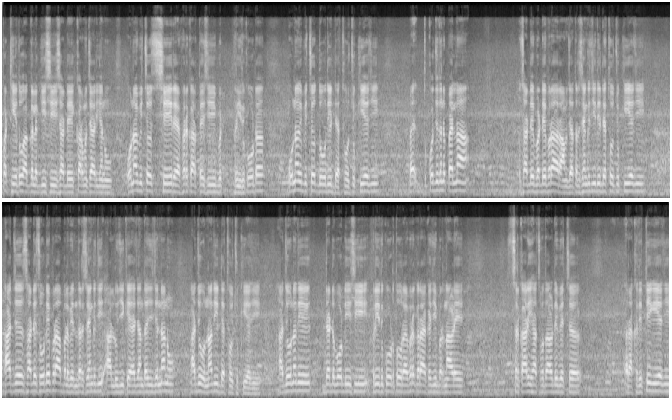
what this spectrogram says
ਭੱਠੀ ਤੋਂ ਅੱਗ ਲੱਗੀ ਸੀ ਸਾਡੇ ਕਰਮਚਾਰੀਆਂ ਨੂੰ ਉਹਨਾਂ ਵਿੱਚੋਂ 6 ਰੈਫਰ ਕਰਤੇ ਸੀ ਬ- ਫਰੀਦਕੋਟ। ਉਹਨਾਂ ਦੇ ਵਿੱਚੋਂ 2 ਦੀ ਡੈਥ ਹੋ ਚੁੱਕੀ ਹੈ ਜੀ। ਪਹਿ- ਕੁਝ ਦਿਨ ਪਹਿਲਾਂ ਸਾਡੇ ਵੱਡੇ ਭਰਾ ਰਾਮਜਤਨ ਸਿੰਘ ਜੀ ਦੀ ਡੈਥ ਹੋ ਚੁੱਕੀ ਹੈ ਜੀ। ਅੱਜ ਸਾਡੇ ਛੋਟੇ ਭਰਾ ਬਲਵਿੰਦਰ ਸਿੰਘ ਜੀ ਆਲੂ ਜੀ ਕਿਹਾ ਜਾਂਦਾ ਜੀ ਜਿਨ੍ਹਾਂ ਨੂੰ ਅੱਜ ਉਹਨਾਂ ਦੀ ਡੈਥ ਹੋ ਚੁੱਕੀ ਹੈ ਜੀ। ਅੱਜ ਉਹਨਾਂ ਦੀ ਡੈੱਡ ਬੋਡੀ ਸੀ ਫਰੀਦਕੋਟ ਤੋਂ ਰੈਫਰ ਕਰਾ ਕੇ ਜੀ ਬਰਨਾਲੇ ਸਰਕਾਰੀ ਹਸਪਤਾਲ ਦੇ ਵਿੱਚ ਰੱਖ ਦਿੱਤੀ ਗਈ ਹੈ ਜੀ।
